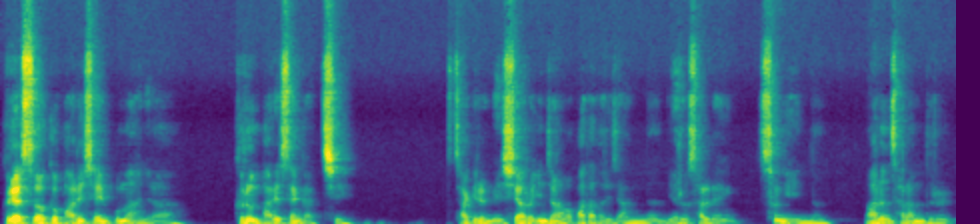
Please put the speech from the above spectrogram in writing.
그래서 그 바리새인뿐만 아니라 그런 바리새인 같이 자기를 메시아로 인정하고 받아들이지 않는 예루살렘 성에 있는 많은 사람들을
